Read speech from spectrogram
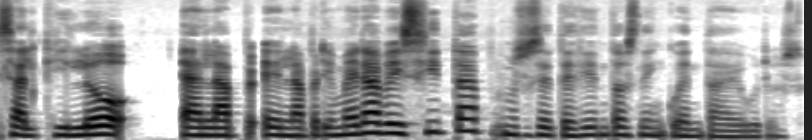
se alquiló a la- en la primera visita por 750 euros.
